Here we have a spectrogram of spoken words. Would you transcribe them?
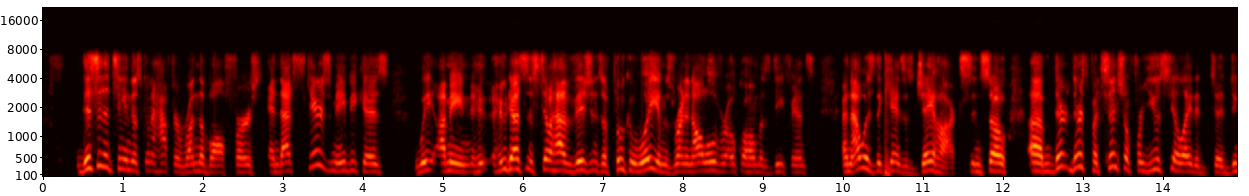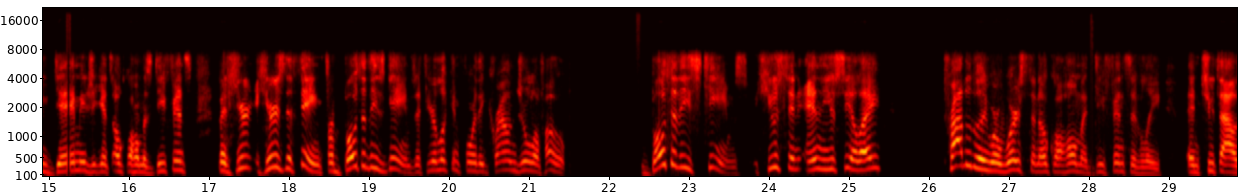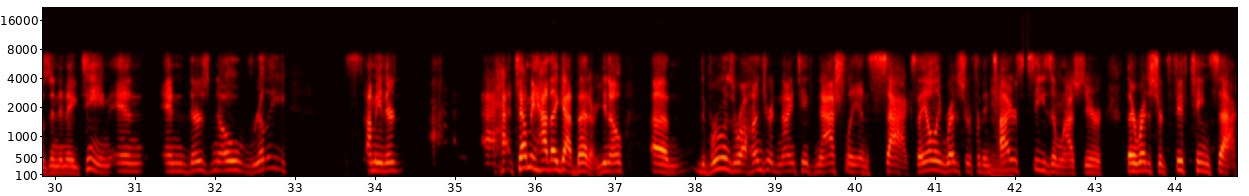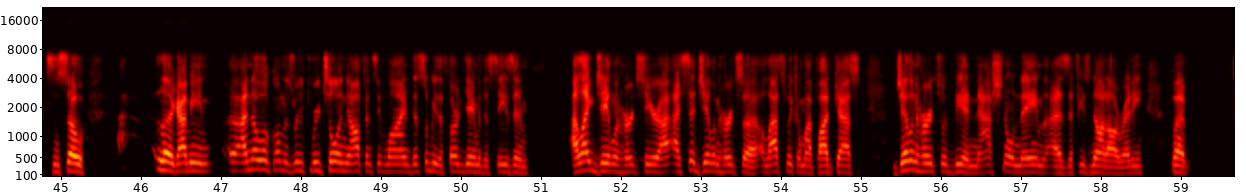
This is a team that's going to have to run the ball first, and that scares me because we, I mean, who, who doesn't still have visions of Pooka Williams running all over Oklahoma's defense? And that was the hmm. Kansas Jayhawks. And so um, there, there's potential for UCLA to, to do damage against Oklahoma's defense. But here, here's the thing for both of these games, if you're looking for the crown jewel of hope, both of these teams, Houston and UCLA, probably were worse than Oklahoma defensively in 2018. And and there's no really I mean, there's tell me how they got better. You know, um, the Bruins were 119th nationally in sacks. They only registered for the mm. entire mm. season last year. They registered 15 sacks. And so, look, I mean, uh, I know Oklahoma's re- retooling the offensive line. This will be the third game of the season. I like Jalen Hurts here. I, I said Jalen Hurts uh, last week on my podcast. Jalen Hurts would be a national name as if he's not already. But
